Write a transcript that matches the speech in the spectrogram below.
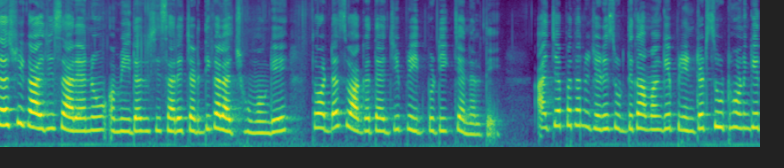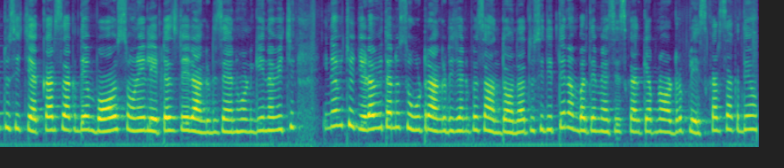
ਸਤਿ ਸ਼੍ਰੀ ਅਕਾਲ ਜੀ ਸਾਰਿਆਂ ਨੂੰ। ਉਮੀਦ ਹੈ ਤੁਸੀਂ ਸਾਰੇ ਚੜ੍ਹਦੀ ਕਲਾ 'ਚ ਹੋਵੋਗੇ। ਤੁਹਾਡਾ ਸਵਾਗਤ ਹੈ ਜੀ ਪ੍ਰੀਤ ਬੁਟੀਕ ਚੈਨਲ ਤੇ। ਅੱਜ ਆਪਾਂ ਤੁਹਾਨੂੰ ਜਿਹੜੇ ਸੂਟ ਦਿਖਾਵਾਂਗੇ, ਪ੍ਰਿੰਟਡ ਸੂਟ ਹੋਣਗੇ, ਤੁਸੀਂ ਚੈੱਕ ਕਰ ਸਕਦੇ ਹੋ। ਬਹੁਤ ਸੋਹਣੇ ਲੇਟੈਸਟ ਦੇ ਰੰਗ ਡਿਜ਼ਾਈਨ ਹੋਣਗੇ ਇਹਨਾਂ ਵਿੱਚ। ਇਹਨਾਂ ਵਿੱਚੋਂ ਜਿਹੜਾ ਵੀ ਤੁਹਾਨੂੰ ਸੂਟ, ਰੰਗ, ਡਿਜ਼ਾਈਨ ਪਸੰਦ ਆਉਂਦਾ, ਤੁਸੀਂ ਦਿੱਤੇ ਨੰਬਰ ਤੇ ਮੈਸੇਜ ਕਰਕੇ ਆਪਣਾ ਆਰਡਰ ਪਲੇਸ ਕਰ ਸਕਦੇ ਹੋ।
